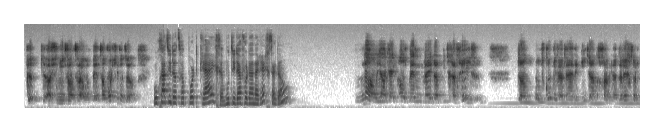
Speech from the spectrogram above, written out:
Dat, als je niet wantrouwend bent, dan word je het wel. Hoe gaat u dat rapport krijgen? Moet u daarvoor naar de rechter dan? Nou ja, kijk, als men mij dat niet gaat geven, dan ontkom ik uiteindelijk niet aan de gang naar de rechter.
